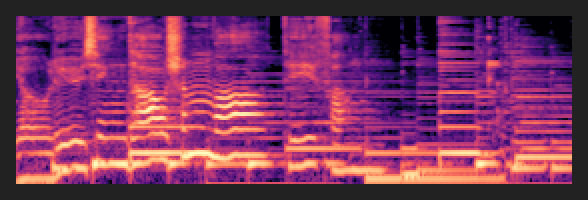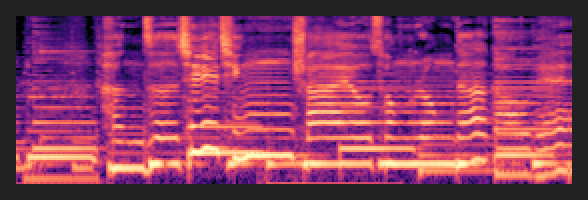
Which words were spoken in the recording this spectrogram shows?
又旅行到什么地方？恨自己轻率又从容的告别，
